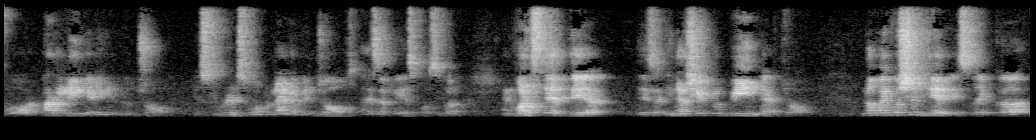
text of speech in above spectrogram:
for early getting into job. The students want to land up in jobs as early as possible, and once they are there, there is an inertia to be in that job. Now, my question here is like. Uh,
